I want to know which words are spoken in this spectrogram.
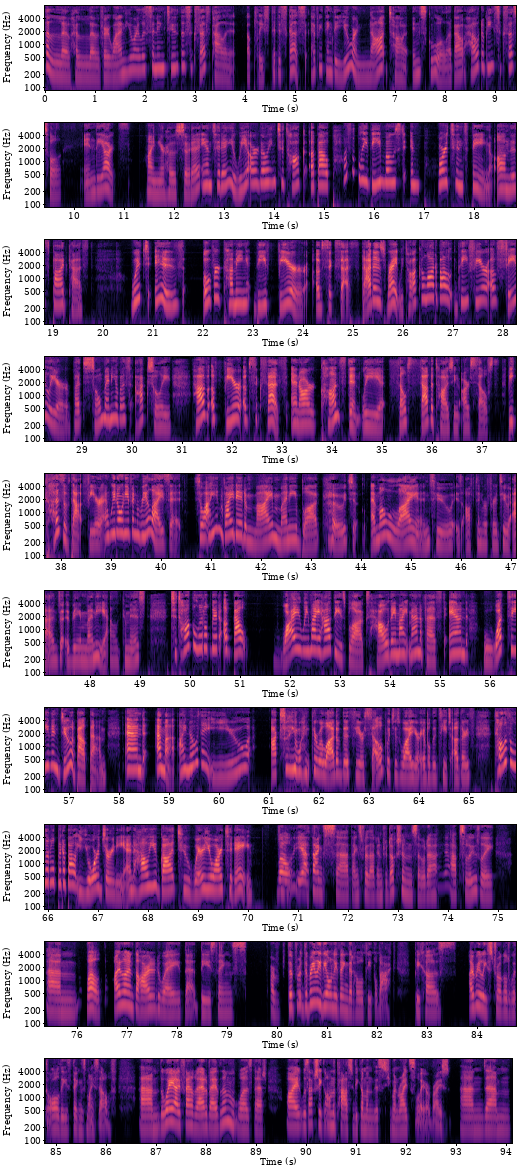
Hello, hello, everyone. You are listening to The Success Palette, a place to discuss everything that you are not taught in school about how to be successful in the arts. I'm your host, Soda, and today we are going to talk about possibly the most important thing on this podcast, which is overcoming the fear of success. That is right. We talk a lot about the fear of failure, but so many of us actually have a fear of success and are constantly self sabotaging ourselves because of that fear, and we don't even realize it. So I invited my money block coach, Emma Lyons, who is often referred to as the money alchemist, to talk a little bit about why we might have these blocks, how they might manifest, and what to even do about them. And Emma, I know that you actually went through a lot of this yourself, which is why you're able to teach others. Tell us a little bit about your journey and how you got to where you are today. Well, yeah, thanks. Uh, thanks for that introduction, Soda. Absolutely. Um, well, I learned the hard way that these things are the, the really the only thing that hold people back because I really struggled with all these things myself. Um, the way I found out about them was that I was actually on the path to becoming this human rights lawyer, right? And um,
